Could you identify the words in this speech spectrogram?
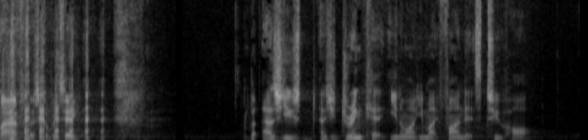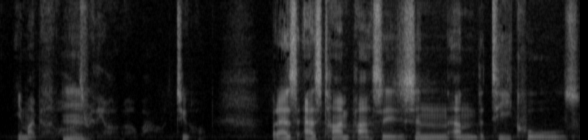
mindfulness cup of tea. But as you, as you drink it, you know, you might find it's too hot. You might be like, oh, it's mm. really hot. Oh, wow, too hot. But as, as time passes and, and the tea cools,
